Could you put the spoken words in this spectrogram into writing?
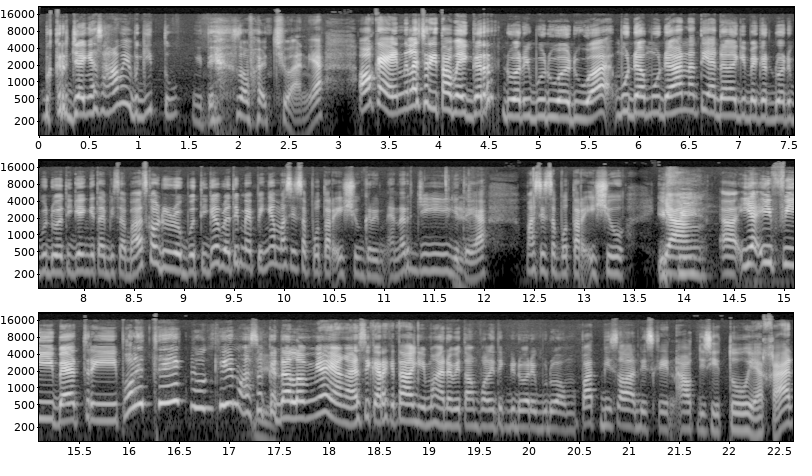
bekerjanya saham ya begitu gitu ya sobat cuan ya. Oke, inilah cerita Beggar 2022. Mudah-mudahan nanti ada lagi Beggar 2023 yang kita bisa bahas. Kalau di 2023 berarti mappingnya masih seputar isu green energy gitu ya. Masih seputar isu EV. yang eh, ya EV, battery, politik mungkin masuk ke Iya. dalamnya ya nggak sih karena kita lagi menghadapi tahun politik di 2024 bisa lah di screen out di situ ya kan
